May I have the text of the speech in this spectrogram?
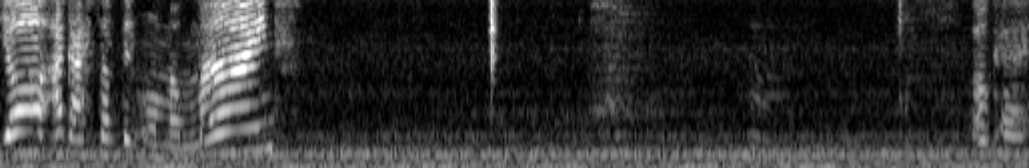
Y'all, I got something on my mind. Okay.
